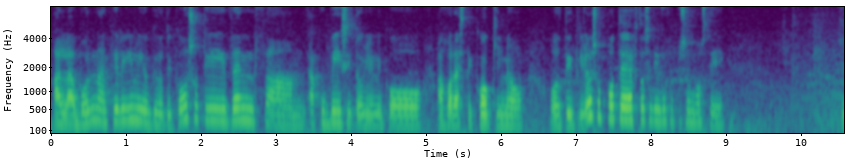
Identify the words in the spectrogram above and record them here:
Αλλά μπορεί να κρίνει ο εκδοτικός ότι δεν θα ακουμπήσει το ελληνικό αγοραστικό κοινό ο τίτλος, οπότε αυτό σε λίγο θα προσαρμοστεί. Και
